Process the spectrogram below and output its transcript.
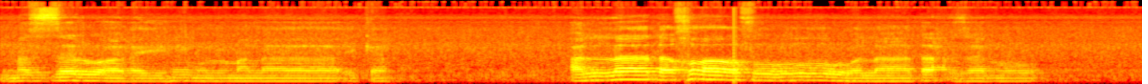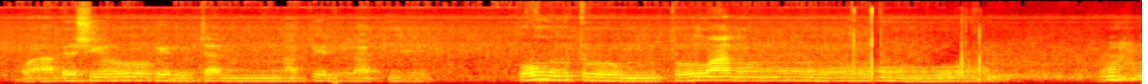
تتنزل عليهم الملائكة. ألا تخافوا ولا تحزنوا وأبشروا بالجنة التي كنتم توعدون. نحن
